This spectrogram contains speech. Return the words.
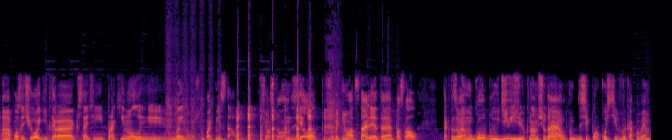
а после чего Гитлера, кстати, и прокинул и войну вступать не стал. Все, что он сделал, чтобы от него отстали, это послал так называемую голубую дивизию к нам сюда. Вот мы до сих пор кости выкапываем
